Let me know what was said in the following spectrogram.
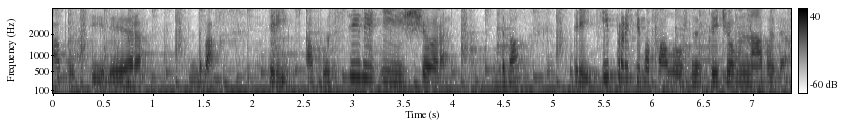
опустили. Раз, два, три. Опустили и еще раз. Два, три. И противоположным плечом на выдох.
